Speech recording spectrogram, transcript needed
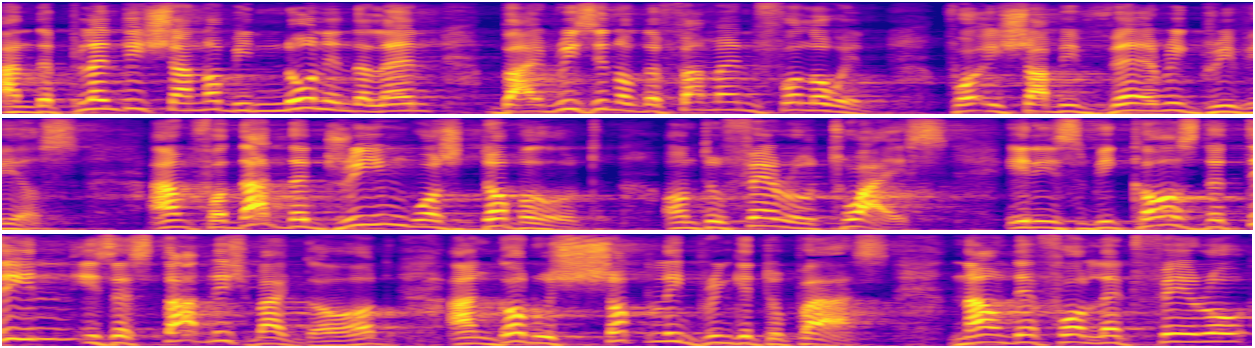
and the plenty shall not be known in the land by reason of the famine following, for it shall be very grievous. And for that the dream was doubled unto Pharaoh twice it is because the thing is established by God, and God will shortly bring it to pass. Now, therefore, let Pharaoh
